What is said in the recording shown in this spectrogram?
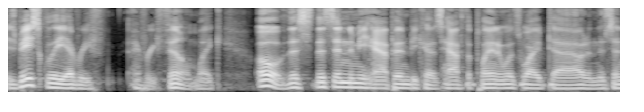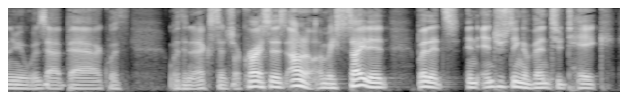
Is basically every every film like oh this this enemy happened because half the planet was wiped out and this enemy was at back with with an existential crisis. I don't know. I'm excited, but it's an interesting event to take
